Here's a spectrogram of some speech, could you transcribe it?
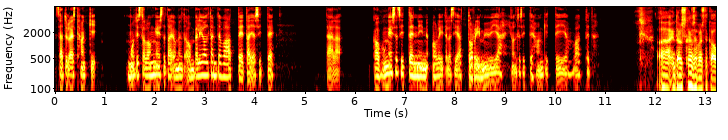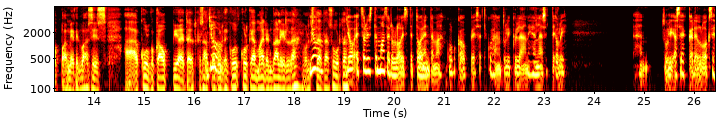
säätyläiset hankki muotisalongeista tai omilta ompelijoilta niitä vaatteita ja sitten täällä kaupungeissa sitten niin oli tällaisia torimyyjiä, joilta sitten hankittiin jo vaatteita. Entä jos kansainvälistä kauppaa mietin, vaan siis ää, kulkukauppiaita, jotka saattavat kulkea, kulkea maiden välillä. Oliko Joo. tätä suurta? Joo, että se oli sitten maaseudulla oli sitten toinen tämä kulkukauppias, että kun hän tuli kylään, niin hänellä sitten oli, hän tuli asiakkaiden luokse,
